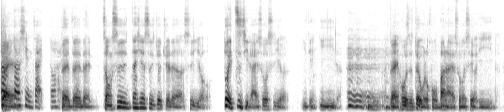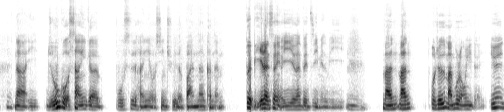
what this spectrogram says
到，到现在都还对对对，总是那些事就觉得是有对自己来说是有一点意义的，嗯嗯嗯，嗯对，或者是对我的伙伴来说是有意义的。嗯、那一如果上一个不是很有兴趣的班，那可能对别人是很有意义，但对自己没什么意义。嗯，蛮蛮，我觉得蛮不容易的，因为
